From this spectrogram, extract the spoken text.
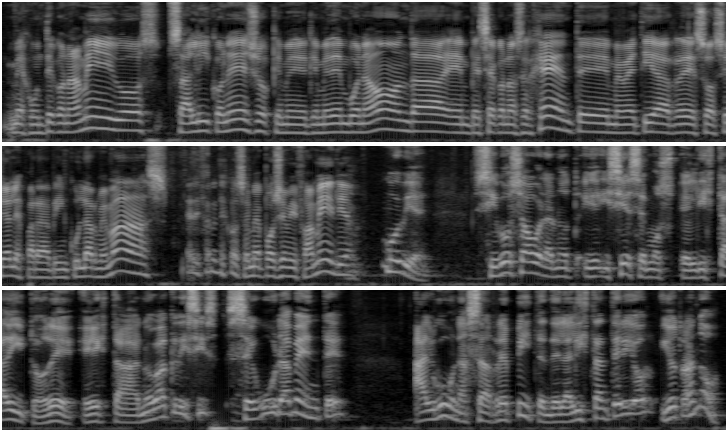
Me junté con amigos, salí con ellos que me, que me den buena onda, empecé a conocer gente, me metí a redes sociales para vincularme más, diferentes cosas, me apoyé a mi familia. Muy bien. Si vos ahora no hiciésemos el listadito de esta nueva crisis, seguramente algunas se repiten de la lista anterior y otras no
